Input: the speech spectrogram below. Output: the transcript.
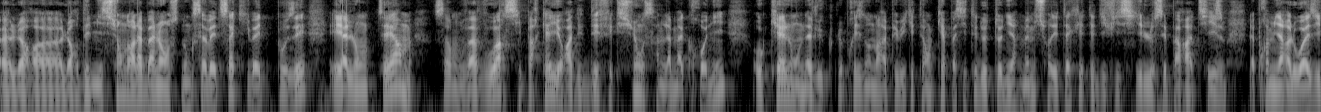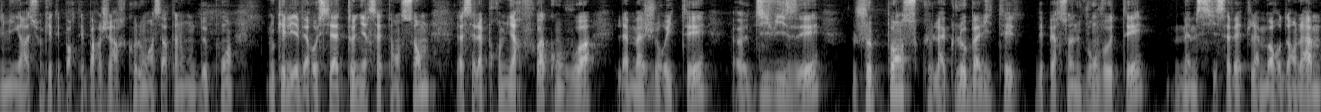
euh, leur, euh, leur, démission dans la balance. Donc ça va être ça qui va être posé. Et à long terme, ça, on va voir si par cas il y aura des défections au sein de la Macronie, auxquelles on a vu que le président de la République était en capacité de tenir, même sur des textes qui étaient difficiles, le séparatisme, la première loi asile-immigration qui était portée par Gérard Collomb, un certain nombre de points auxquels il avait réussi à tenir cet ensemble. Là, c'est la première fois qu'on voit la majorité divisée je pense que la globalité des personnes vont voter, même si ça va être la mort dans l'âme,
